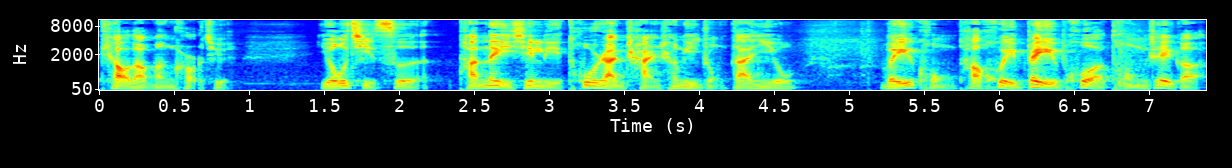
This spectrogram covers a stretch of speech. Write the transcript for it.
跳到门口去。有几次，他内心里突然产生了一种担忧，唯恐他会被迫同这个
